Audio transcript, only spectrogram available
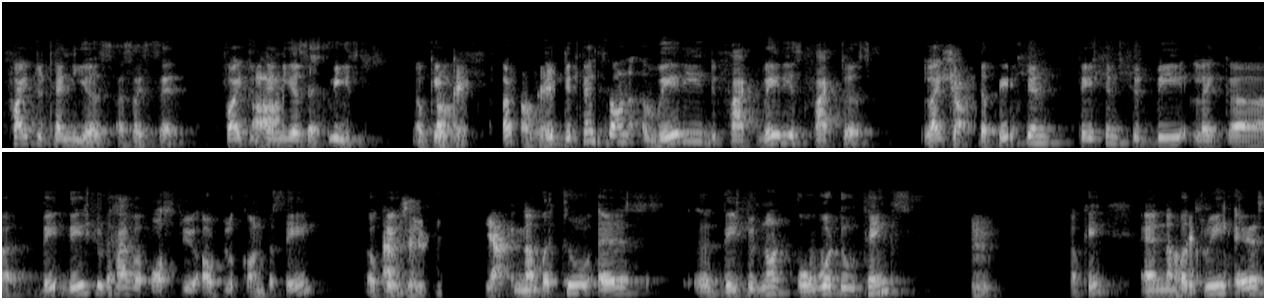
five to ten years, as I said, five to Ah. ten years at least. Okay, Okay. but okay. it depends on varied fact various factors. Like Sure. the patient patient should be like uh, they they should have a positive outlook on the same. Okay. Absolutely. Yeah. Number two is uh, they should not overdo things. Hmm. Okay. And number Okay. three is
